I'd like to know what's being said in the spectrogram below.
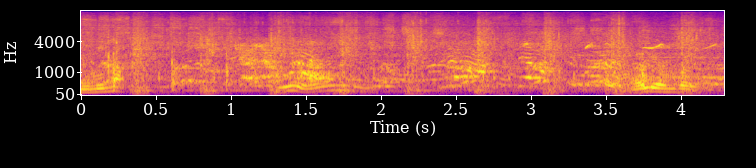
你们那，有两个。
